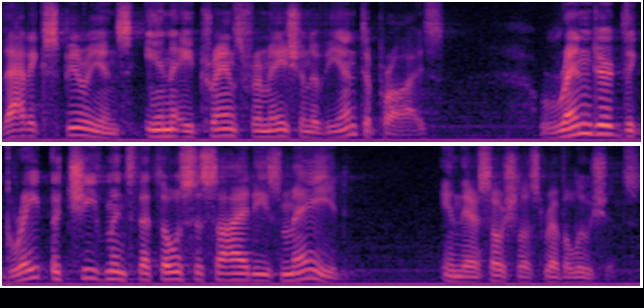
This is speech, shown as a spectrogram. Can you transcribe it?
that experience in a transformation of the enterprise rendered the great achievements that those societies made in their socialist revolutions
